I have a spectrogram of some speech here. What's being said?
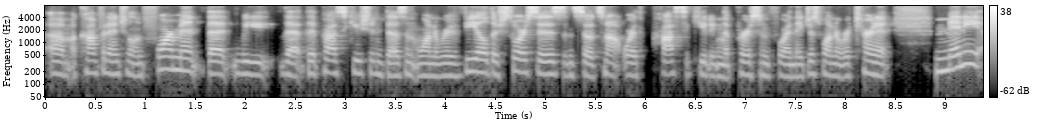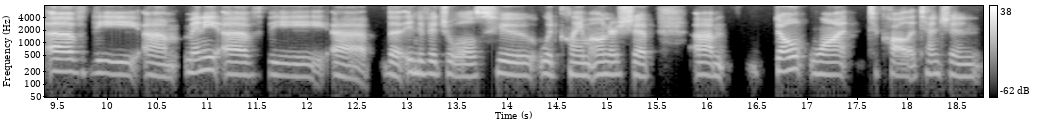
um, a confidential informant that we that the prosecution doesn't want to reveal their sources and so it's not worth prosecuting the person for and they just want to return it. Many of the um, many of the uh, the individuals who would claim ownership um, don't want to call attention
